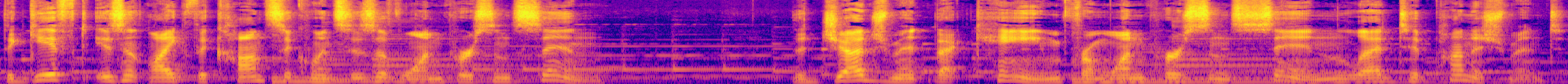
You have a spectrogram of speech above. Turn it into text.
The gift isn't like the consequences of one person's sin. The judgment that came from one person's sin led to punishment,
